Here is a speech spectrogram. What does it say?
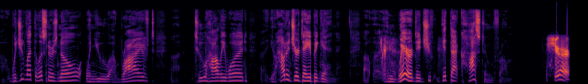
Uh, would you let the listeners know when you arrived uh, to Hollywood? Uh, you know, how did your day begin? Uh, and where did you get that costume from? Sure.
